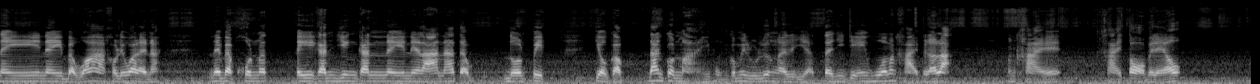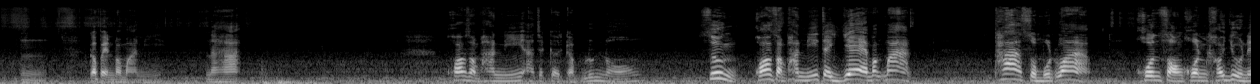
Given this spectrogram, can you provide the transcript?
ในในแบบว่าเขาเรียกว่าอะไรนะในแบบคนมาตีกันยิงกันในในร้านนะ แต่โดนปิดเกี่ยวกับด้านกฎหมาย ผมก็ไม่รู้เรื่องรายละเอียด แต่จริงๆไอ้หัวมันขายไปแล้วล่ะ มันขายขายต่อไปแล้ว อืมก็เป็นประมาณนี้ นะฮะความสัมพันธ์นี้อาจจะเกิดกับรุ่นน้อง ซึ่งความสัมพันธ์นี้จะแย่มากๆ ถ้าสมมุติว่าคนสองคนเขาอยู่ใน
